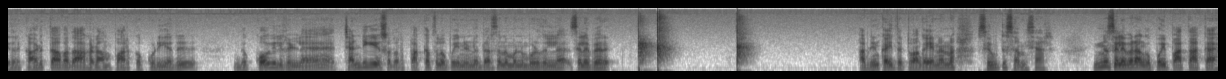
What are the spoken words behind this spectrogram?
இதற்கு அடுத்தாவதாக நாம் பார்க்கக்கூடியது இந்த கோவில்களில் சண்டிகேஸ்வரர் பக்கத்தில் போய் நின்று தரிசனம் பண்ணும் பொழுதில்ல சில பேர். அப்படின்னு கை தட்டுவாங்க. என்னென்னா செவிட்டு சாமி சார். இன்னும் சில பேர் அங்கே போய் பார்த்தாக்க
